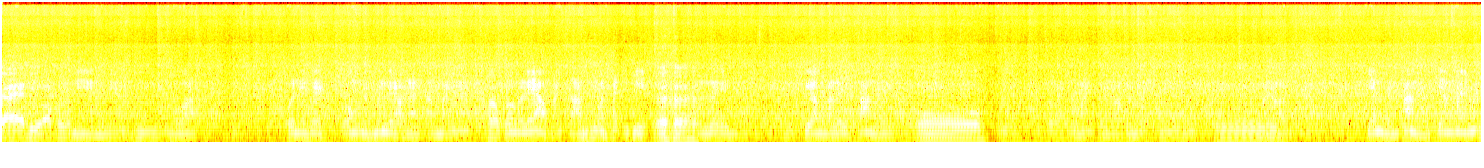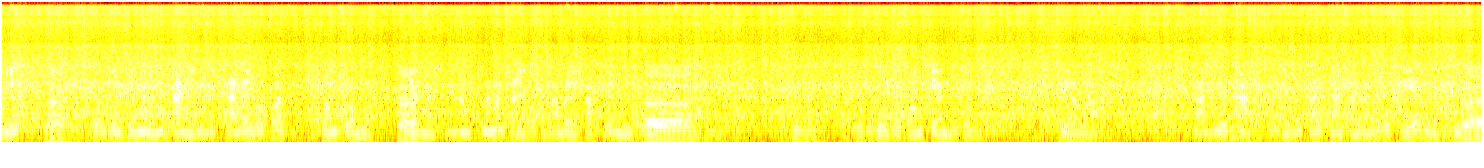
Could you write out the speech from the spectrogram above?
ยายอันนี้ออกเลยแม่นแม่น อืม เพราะว่า เพิ่นให้แค่สองมือมันแล้วนะทำใหม่นะครับครับ มันมาแล้วกันสามมื้อทัดอีกเออมันเลยเครื่องก็เลยพังเลยครับโอ้อืมครับทำไมเป็นว่าเป็นแบบนี้อืมเชียงถึงข้างเอาเชียงใหม่มาอีกเออคนอื่นเชียงใหม่มันตัดอีกตัดได้ว่าก็สองต้นบ่เออเชียงมันน้ำน้ำมันใสออกเราไปเลยครับขึ้นอีกเอออืมอืมครูเจ้าของเชียงก็เป็นเสียว่าตัดอยู่หน้าก็เป็นว่าใช้การตัดนั้นโอเคเลย เออ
